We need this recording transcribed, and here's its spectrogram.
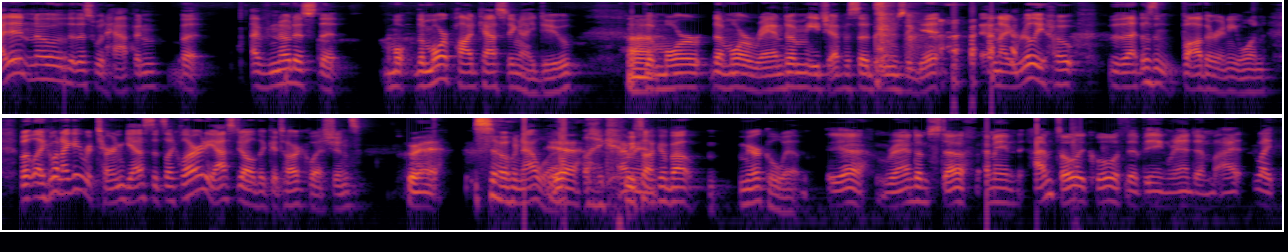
I didn't know that this would happen, but I've noticed that mo- the more podcasting I do, the Uh, more the more random each episode seems to get, and I really hope that that doesn't bother anyone. But like when I get return guests, it's like, well, I already asked you all the guitar questions, right. so now what? Yeah, like I we mean- talk about Miracle Whip. Yeah, random stuff. I mean, I'm totally cool with it being random. I like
